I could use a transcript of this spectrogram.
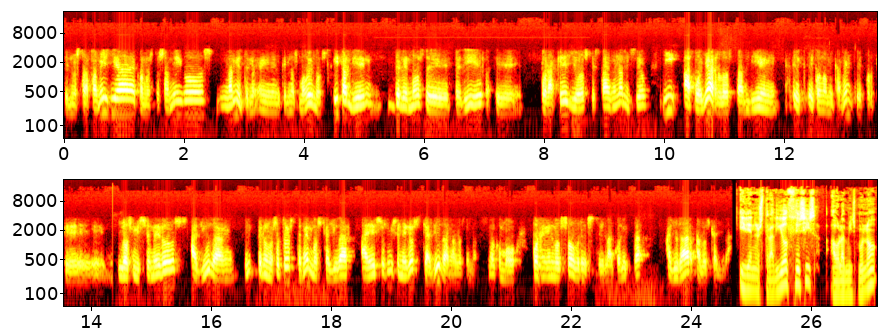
en nuestra familia, con nuestros amigos, en el ambiente en el que nos movemos. Y también debemos de pedir eh, por aquellos que están en la misión y apoyarlos también e económicamente, porque los misioneros ayudan, pero nosotros tenemos que ayudar a esos misioneros que ayudan a los demás, ¿no? Como ponen en los sobres de la colecta ayudar a los que ayudan. Y de nuestra diócesis, ahora mismo no,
